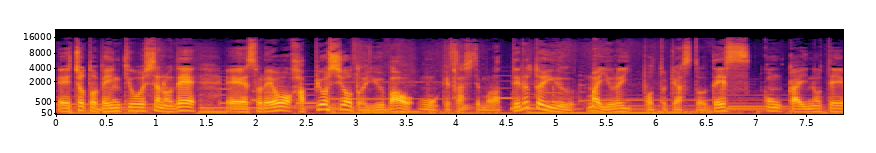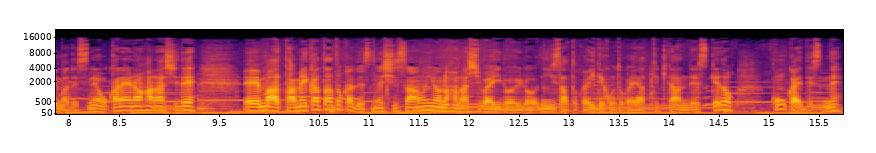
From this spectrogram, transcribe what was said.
えー、ちょっと勉強したので、えー、それを発表しようという場を設けさせてもらっているという、まあ、ゆるいポッドキャストです。今回のテーマですね。お金の話で、えー、まあ貯め方とかですね。資産運用の話はいろいろ NISA とか iDeCo とかやってきたんですけど今回ですね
